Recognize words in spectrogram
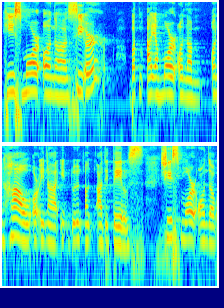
he's more on a seer, but I am more on um, on how or in, uh, in on uh, details. She's more on the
